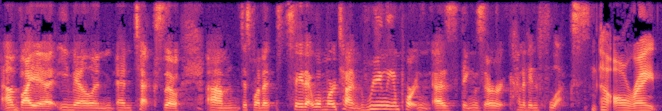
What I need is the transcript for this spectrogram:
um, via email and, and text. So um, just want to say that one more time. Really important as things are kind of in flux. All right.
